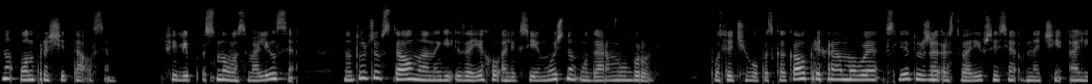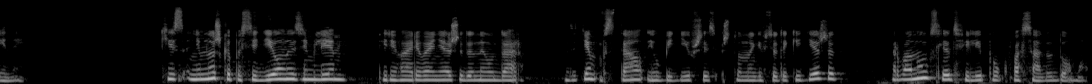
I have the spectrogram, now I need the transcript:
Но он просчитался. Филипп снова свалился, но тут же встал на ноги и заехал Алексею мощным ударом в бровь, после чего поскакал, прихрамывая, вслед уже растворившейся в ночи Алиной. Кис немножко посидел на земле, переваривая неожиданный удар, затем встал и, убедившись, что ноги все-таки держат, рванул вслед Филиппу к фасаду дома.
